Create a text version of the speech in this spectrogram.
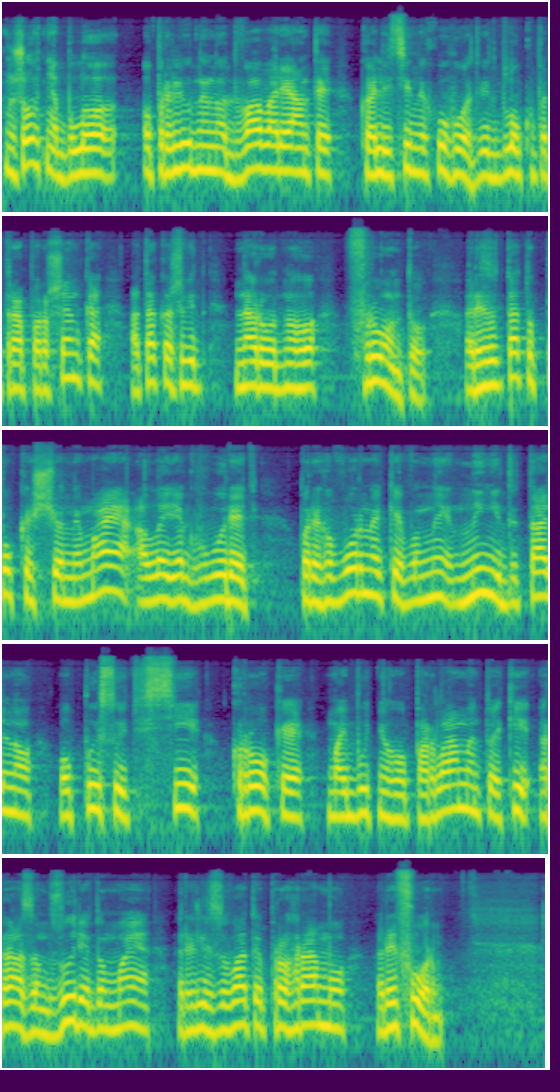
жовтня було оприлюднено два варіанти коаліційних угод від блоку Петра Порошенка, а також від Народного фронту. Результату поки що немає, але як говорять переговорники, вони нині детально описують всі кроки майбутнього парламенту, який разом з урядом має реалізувати програму реформ.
